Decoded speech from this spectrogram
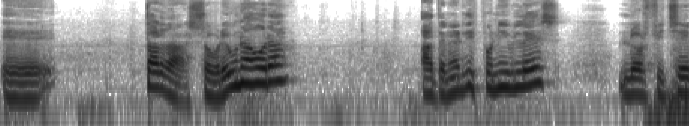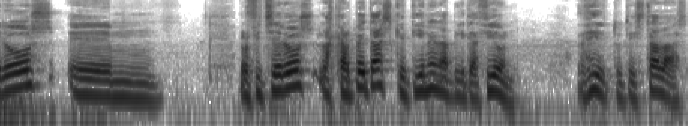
eh, tarda sobre una hora a tener disponibles los ficheros, eh, los ficheros, las carpetas que tienen aplicación. Es decir, tú te instalas,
